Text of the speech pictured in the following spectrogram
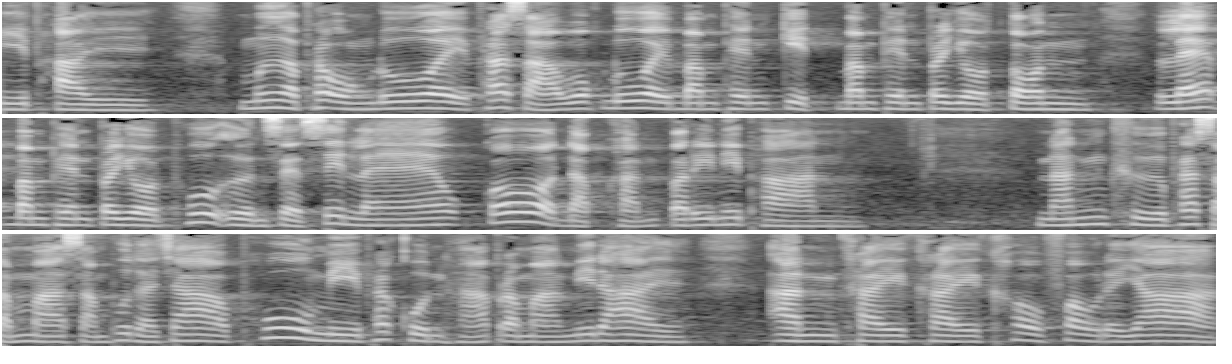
มีภัย เมื่อพระองค์ด้วยพระสาวกด้วยบำเพ็ญกิจบำเพ็ญประโยชน์ตน และบำเพ็ญประโยชน์ผู้อื่นเสร็จสิ้นแล้วก็ดับขันปรินิพานนั้นคือพระสัมมาสัมพุทธเจ้าผู้มีพระคุณหาประมาณไม่ได้ อันใครใครเข้าเฝ้าได้ยาก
